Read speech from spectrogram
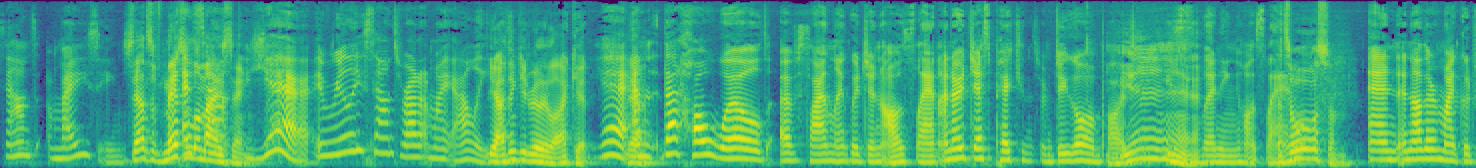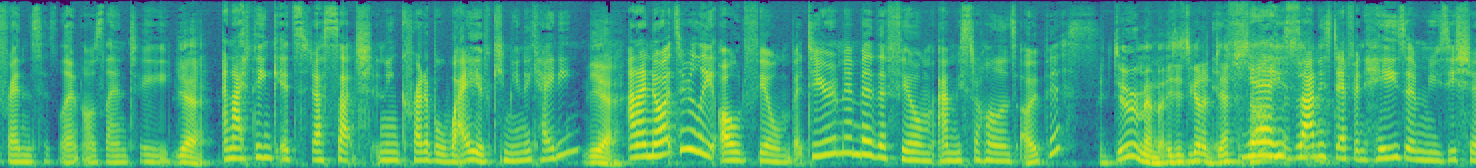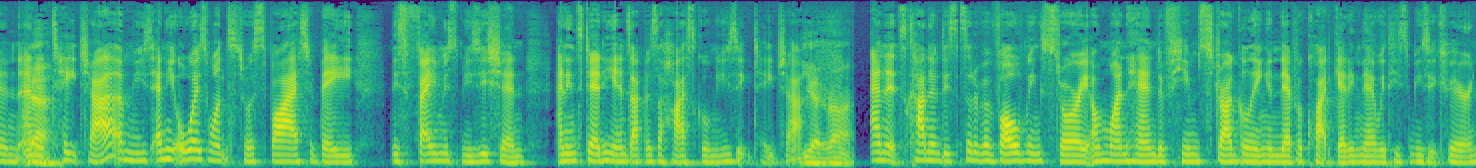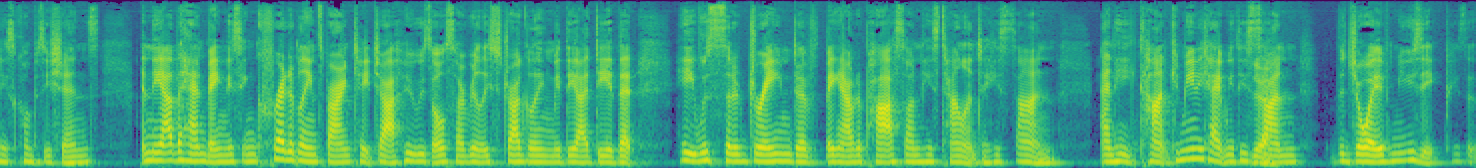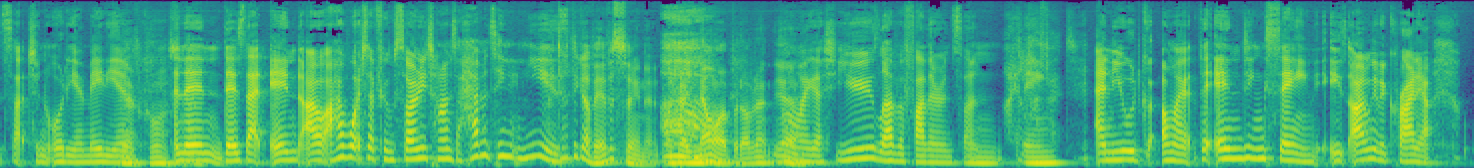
Sounds amazing. Sounds of Metal It sounds- amazing. yeah, it really sounds right up my alley. Yeah, I think you'd really like it. Yeah, and that whole world of sign language and Auslan. I know Jess Perkins from Do Go On Pod Yeah. is learning Auslan. that's awesome. And another of my good friends has learnt Auslan too. Yeah, And I think it's just such an incredible way of communicating. yeah. And I know it's a really old film, but do you remember the film uh, Mr. Holland's Opus? I do remember. Is he got a deaf son? yeah, his is son is deaf and he's a musician and Yeah. a teacher, a mus- and he always wants to aspire to be this famous musician. And instead, he ends up as a high school music teacher. Yeah, right. And it's kind of this sort of evolving story on one hand of him struggling and never quite getting there with his music career and his compositions. And the other hand being this incredibly inspiring teacher who is also really struggling with the idea that he was sort of dreamed of being able to pass on his talent to his son. And he can't communicate with his Yeah. son the joy of music because it's such an audio medium. Yeah, of course, And yeah. then there's that end. I, I watched that film so many times. I haven't seen it in years. I don't think I've ever seen it. Like I know it, but I don't. Yeah. Oh my gosh, you love a father and son thing, and you would. Oh my, the ending scene is. I'm going to cry now.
